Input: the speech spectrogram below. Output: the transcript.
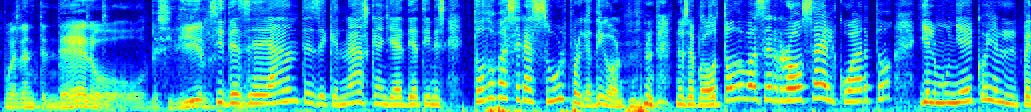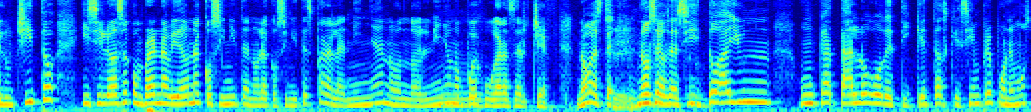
pueda entender o, decidir. Sí, desde antes de que nazcan ya, ya tienes, todo va a ser azul, porque digo, no sé, pero todo va a ser rosa el cuarto y el muñeco y el peluchito, y si le vas a comprar en Navidad una cocinita, no, la cocinita es para la niña, no, no el niño no puede mm. jugar a ser chef, ¿no? Este, no sé, o sea, si todo hay un, un catálogo de etiquetas que siempre ponemos,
